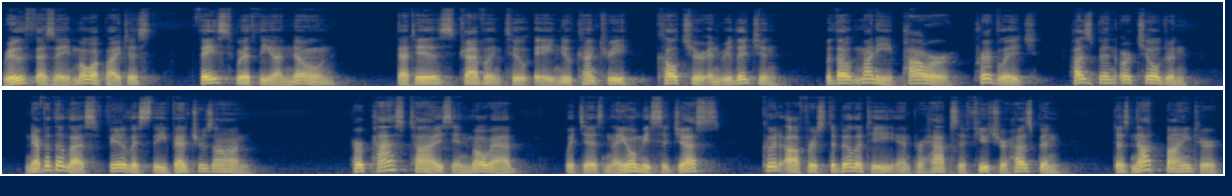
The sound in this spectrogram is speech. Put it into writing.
Ruth, as a Moabitess, faced with the unknown, that is, traveling to a new country, culture, and religion without money, power, privilege, husband, or children, nevertheless fearlessly ventures on. Her past ties in Moab, which, as Naomi suggests, could offer stability and perhaps a future husband, does not bind her.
